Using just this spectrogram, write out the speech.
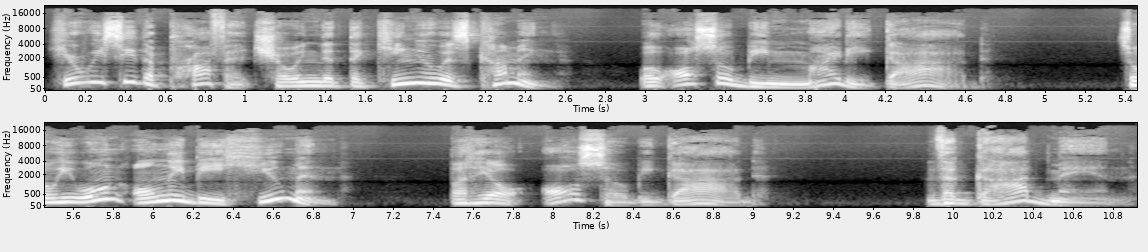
Here we see the prophet showing that the king who is coming will also be mighty God. So he won't only be human, but he'll also be God. The God man.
